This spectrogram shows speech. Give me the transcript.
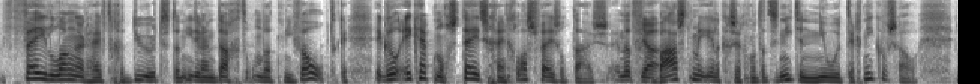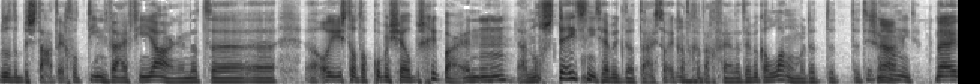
veel langer heeft geduurd dan iedereen dacht om dat niveau op te kijken. Ik bedoel, ik heb nog steeds geen glasvezel thuis. En dat Ja. verbaast me eerlijk gezegd, want dat is niet een nieuwe techniek of zo. Ik bedoel, dat bestaat echt al 10, 15 jaar. En dat al is dat al commercieel beschikbaar. En Mhm. ja, nog steeds niet heb ik dat thuis. Ik had gedacht, van, dat heb ik al lang, maar dat, dat, dat is er Ja. gewoon niet. Nee,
